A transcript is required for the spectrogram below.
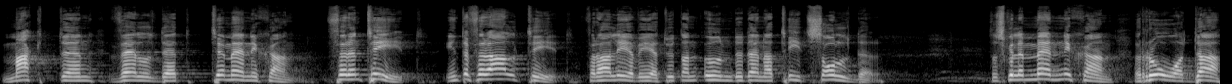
makten, väldet till människan för en tid. Inte för alltid, för all evighet, utan under denna tidsålder. Så skulle människan råda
